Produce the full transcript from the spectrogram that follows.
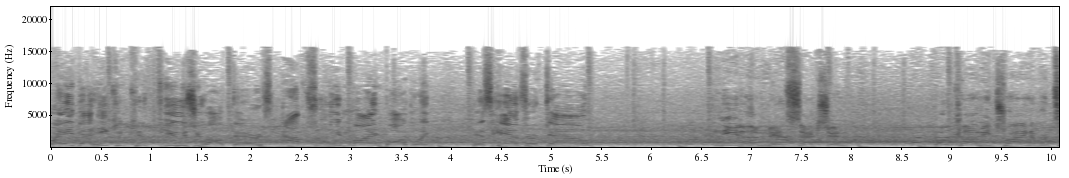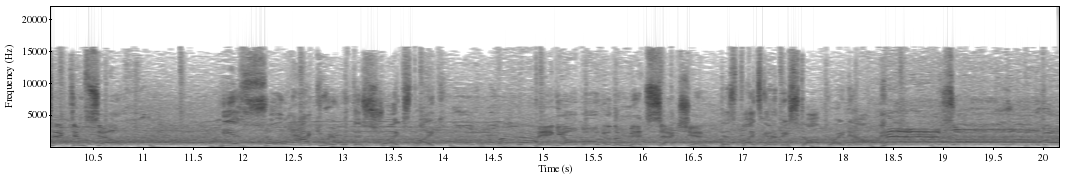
way that he can confuse you out there is absolutely mind-boggling. His hands are down. Knee to the midsection. Okami trying to protect himself. He is so accurate with his strikes, Mike. Big elbow to the midsection. This fight's going to be stopped right now. It is all over!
